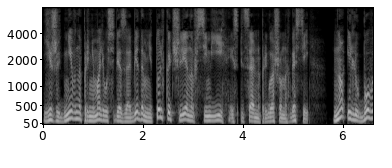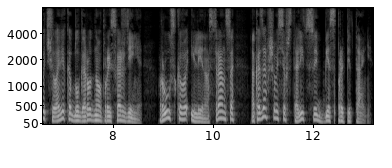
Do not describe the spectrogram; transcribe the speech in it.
ежедневно принимали у себя за обедом не только членов семьи и специально приглашенных гостей, но и любого человека благородного происхождения, русского или иностранца – оказавшегося в столице без пропитания.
